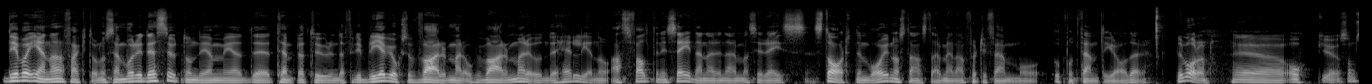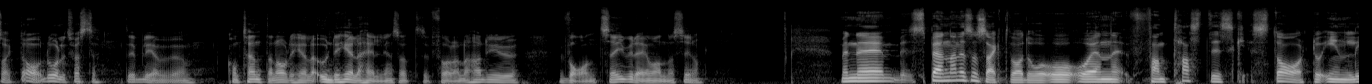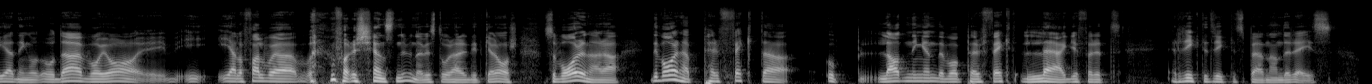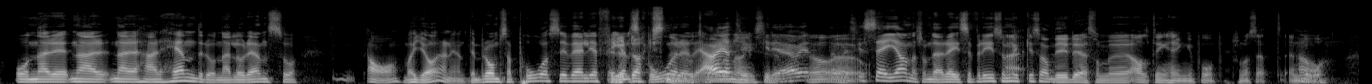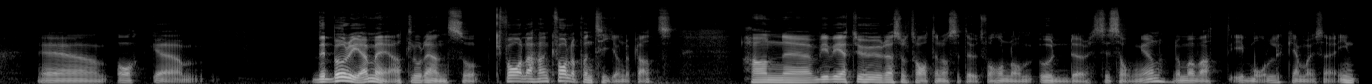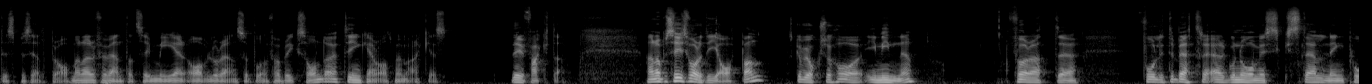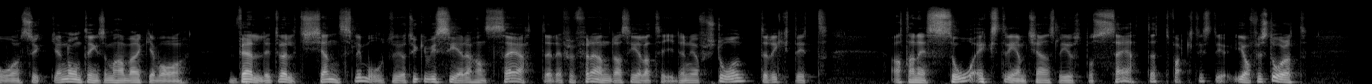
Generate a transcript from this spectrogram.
Det var ena faktorn. Och sen var det dessutom det med eh, temperaturen, därför det blev ju också varmare och varmare under helgen. Och asfalten i sig, där när det närmar sig race-start, den var ju någonstans där mellan 45 och upp mot 50 grader. Det var den. Eh, och eh, som sagt, ja, dåligt fäste. Det blev eh, kontentan av det hela under hela helgen, så att förarna hade ju vant sig vid det å andra sidan. Men eh, spännande som sagt var då och, och, en fantastisk start och inledning och, och där var jag, i, i, alla fall vad, jag, vad det känns nu när vi står här i ditt garage, så var det den här, det var den här perfekta uppladdningen, det var perfekt läge för ett riktigt, riktigt spännande race. Och när, när, när det här händer då, när Lorenzo ja, vad gör han egentligen? Bromsar på sig, väljer fel spår? Eller? Ja, jag tycker det. Jag vet ja, inte vad vi ska säga annars om det här racet, för det är så Nej, mycket som... Det är det som eh, allting hänger på, på något sätt, ändå. Ja. Eh, och eh, det börjar med att Lorenzo kvalar, han kvalar på en tionde plats. Han, eh, vi vet ju hur resultaten har sett ut för honom under säsongen. De har varit i moll kan man ju säga, inte speciellt bra. Man hade förväntat sig mer av Lorenzo på en fabrikshonda, teamkamrat med Marquez. Det är fakta. Han har precis varit i Japan, ska vi också ha i minne. För att eh, få lite bättre ergonomisk ställning på cykeln, någonting som han verkar vara väldigt, väldigt känslig mot. Jag tycker vi ser det i hans säte, det förändras hela tiden. Jag förstår inte riktigt att han är så extremt känslig just på sätet faktiskt. Jag förstår att,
